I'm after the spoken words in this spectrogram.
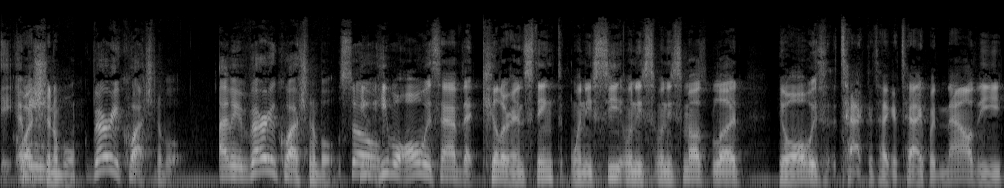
I mean, Questionable. very questionable. I mean, very questionable. So he, he will always have that killer instinct when he see when he when he smells blood. He'll always attack, attack, attack. But now the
